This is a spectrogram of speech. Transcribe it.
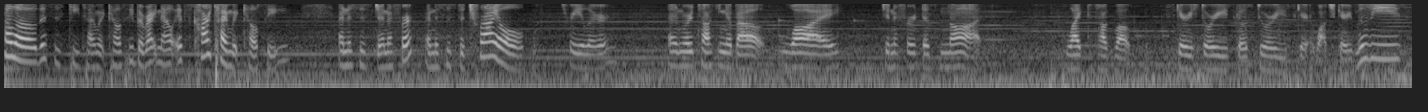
Hello, this is Tea Time with Kelsey, but right now it's Car Time with Kelsey. And this is Jennifer, and this is the trial trailer. And we're talking about why Jennifer does not like to talk about scary stories, ghost stories, scare, watch scary movies.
